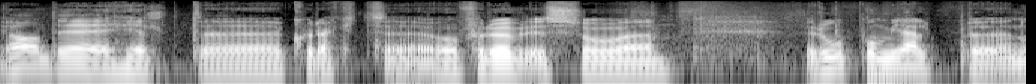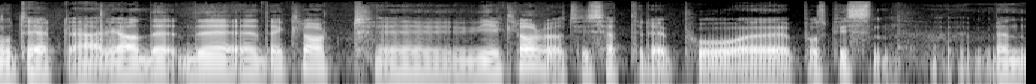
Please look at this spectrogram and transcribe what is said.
Ja, det er helt uh, korrekt. Og for øvrig så Rop om hjelp eh, noterte her. Ja, det, det, det, er klart. Eh, vi er klar over at vi setter det på, eh, på spissen. Men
